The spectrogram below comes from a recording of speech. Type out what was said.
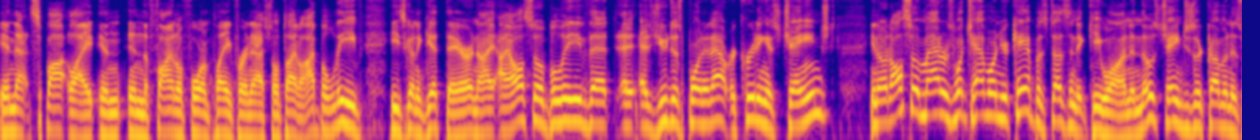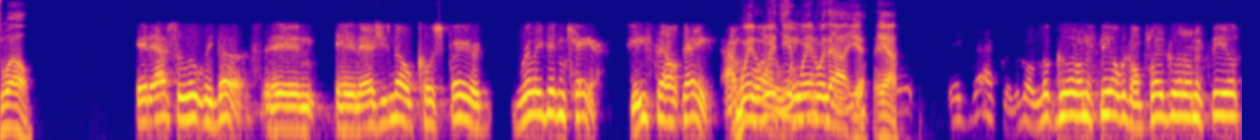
in that spotlight in, in the final four and playing for a national title. I believe he's going to get there. And I, I also believe that, as you just pointed out, recruiting has changed. You know, it also matters what you have on your campus, doesn't it, Keiwan? And those changes are coming as well. It absolutely does. And and as you know, Coach Spurrier really didn't care. He felt, hey, I'm win with you, win win. without you. Yeah. Exactly. We're gonna look good on the field. We're gonna play good on the field.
